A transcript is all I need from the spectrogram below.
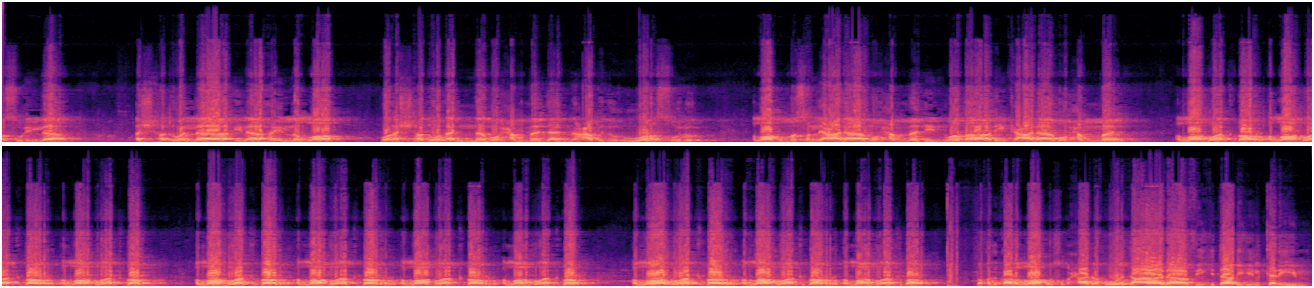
رسول الله. أشهد أن لا إله إلا الله وأشهد أن محمدا عبده ورسوله. اللهم صل على محمد وبارك على محمد. الله أكبر الله أكبر الله أكبر الله أكبر الله أكبر الله أكبر الله أكبر, الله أكبر. الله أكبر الله أكبر فقد قال الله سبحانه وتعالى في كتابه الكريم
